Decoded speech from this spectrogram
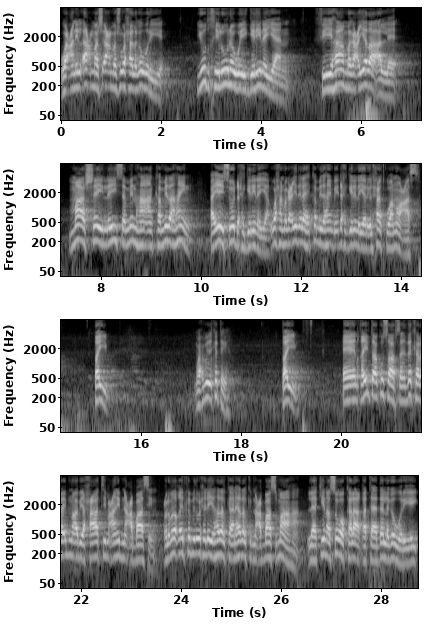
wa can ilacmash acmash waxaa laga wariye yudkhiluuna way gelinayaan fiihaa magacyada alle maa shay laysa minhaa aan ka mid ayay soo dhexgelinayaan. Waxaan magacyada ilaahay ka mid ahayn bay dhexgelinayaan waa noocaas. Ayib waxbuu ka tega ayib qaybtaa ku saabsan dakara ibnu abi xaatim can ibni cabaasin culamada qayr ka mid waxay leeyihiin hadalkaani hadalka ibnu cabaas ma aha laakiin asagoo kalea qataada laga wariyey.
